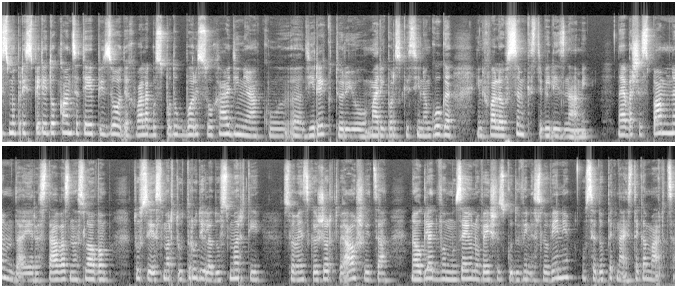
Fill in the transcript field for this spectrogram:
In smo prispeli do konca te epizode. Hvala gospodu Borisu Hajdinjaku, eh, direktorju Mariborske sinagoge in hvala vsem, ki ste bili z nami. Naj vas še spomnim, da je razstava z naslovom Tu se je smrt utrudila do smrti slovenske žrtve Avšvica na ogled v Muzeju novejše zgodovine Slovenije vse do 15. marca.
